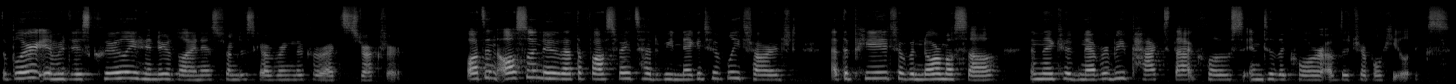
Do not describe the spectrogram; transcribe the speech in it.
The blurry images clearly hindered Linus from discovering the correct structure. Watson also knew that the phosphates had to be negatively charged at the pH of a normal cell, and they could never be packed that close into the core of the triple helix.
